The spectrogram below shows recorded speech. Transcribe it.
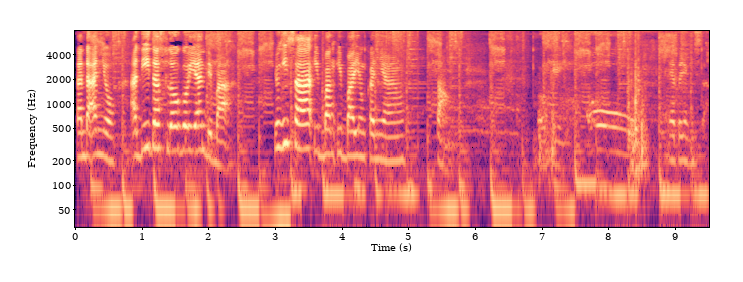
Tandaan nyo, Adidas logo yan, di ba? Yung isa, ibang-iba yung kanyang tang. Okay. Oh, ito yung isa.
